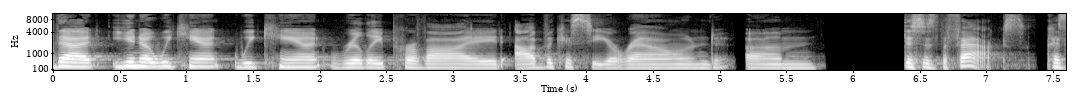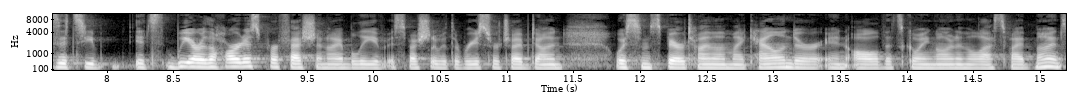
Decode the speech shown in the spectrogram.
that you know we can't we can't really provide advocacy around um, this is the facts because it's it's we are the hardest profession I believe especially with the research I've done with some spare time on my calendar and all that's going on in the last 5 months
